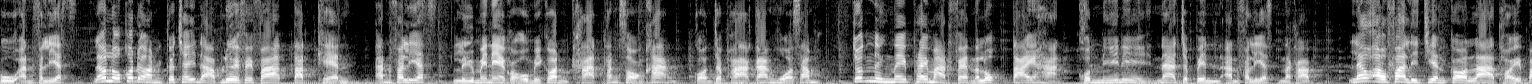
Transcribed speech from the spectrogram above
กูอันฟาริอัสแล้วโลโกดอนก็ใช้ดาบเลื่อยไฟฟ้าตัดแขนอันฟาริอัสหรือไม่แน่ก็โอเมกอนขาดทั้งสองข้าง ก่อนจะผ่ากลางหัวซ้ำ จนหนึ่งในไพรมาดแฝดนรกตายห่านคนนี้นี่น่าจะเป็นอันฟาเลียสนะครับ แล้วอัลฟาลิเจียนก็ล่าถอยไป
